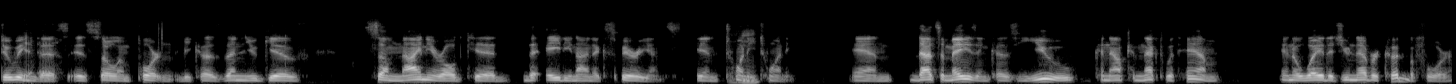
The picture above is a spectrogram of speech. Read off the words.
doing Yeah. this is so important because then you give some nine year old kid the 89 experience in mm-hmm. 2020 and that's amazing because you can now connect with him in a way that you never could before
